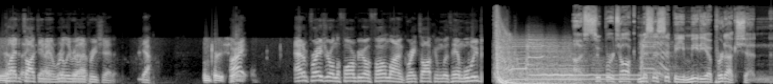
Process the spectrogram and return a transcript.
Yeah. Yeah, Glad to talk to you, man. Really, really appreciate it. Yeah. I appreciate it. All right. it. Adam Frazier on the Farm Bureau phone line. Great talking with him. We'll be a Super Talk Mississippi media production.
